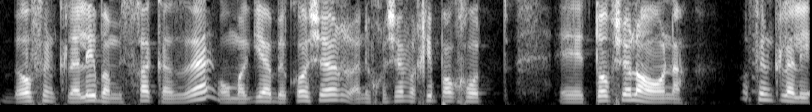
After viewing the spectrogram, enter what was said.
באופן כללי, במשחק הזה, הוא מגיע בכושר, אני חושב, הכי פחות טוב שלו העונה. באופן כללי.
